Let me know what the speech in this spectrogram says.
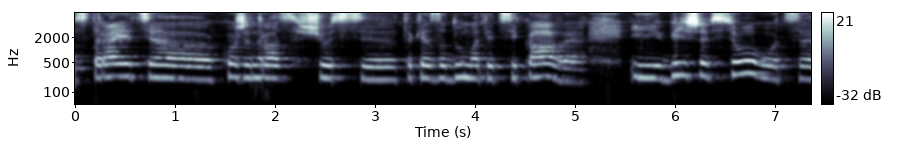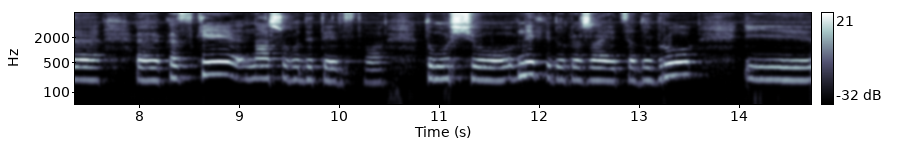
Старається кожен раз щось е, таке задумати цікаве. І більше всього це е, казки нашого дитинства, тому що в них відображається добро, і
